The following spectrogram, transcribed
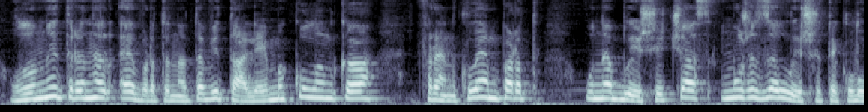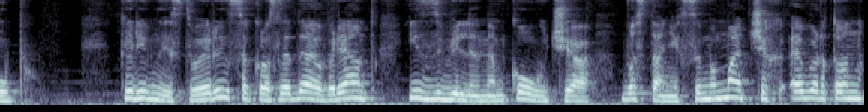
Головний тренер Евертона та Віталія Миколенка Френк Лемпард у найближчий час може залишити клуб. Керівництво Ірисок розглядає варіант із звільненням коуча. В останніх семи матчах Евертон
